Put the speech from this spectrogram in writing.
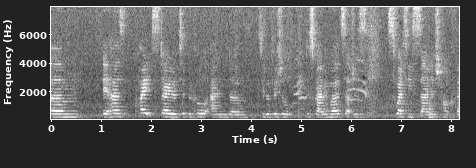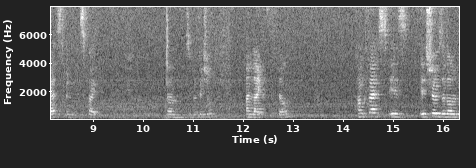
Um, it has quite stereotypical and um, superficial describing words such as sweaty, stylish hunk fest, and it's quite um, superficial, unlike the film. Hunk fest is it shows a lot of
